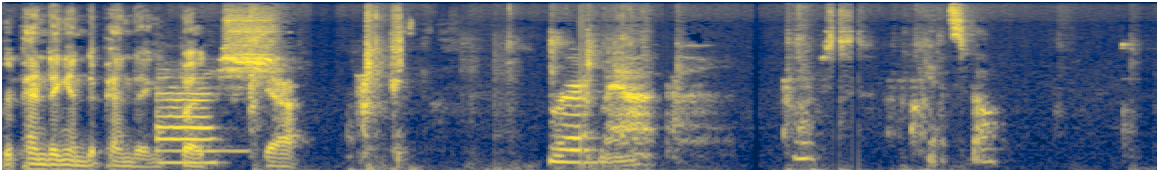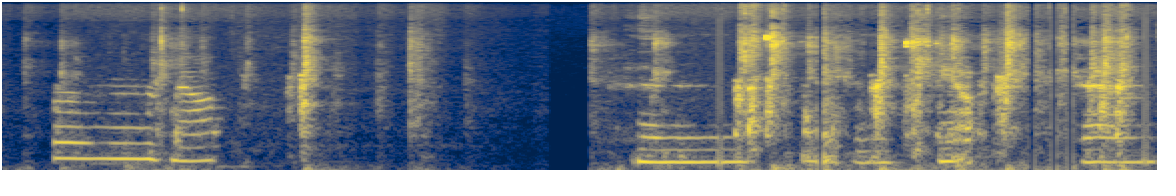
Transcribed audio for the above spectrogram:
depending and depending, but yeah. Roadmap. Oops, can't spell. Roadmap. And camp and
